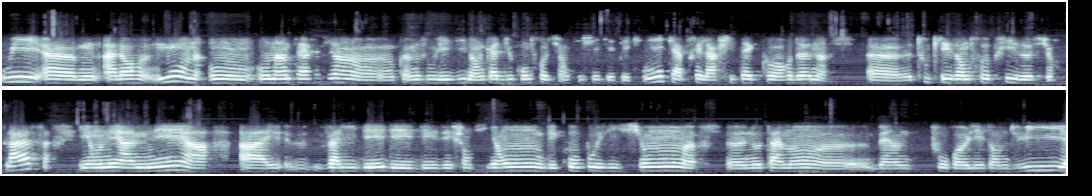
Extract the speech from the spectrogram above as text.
Oui, euh, alors nous, on, intervient, euh, comme je vous l'ai dit, dans le cadre du contrôle scientifique et technique. Après, l'architecte coordonne euh, toutes les entreprises sur place et on est amené à, valider des, échantillons, des compositions, notamment ben, pour les enduits,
